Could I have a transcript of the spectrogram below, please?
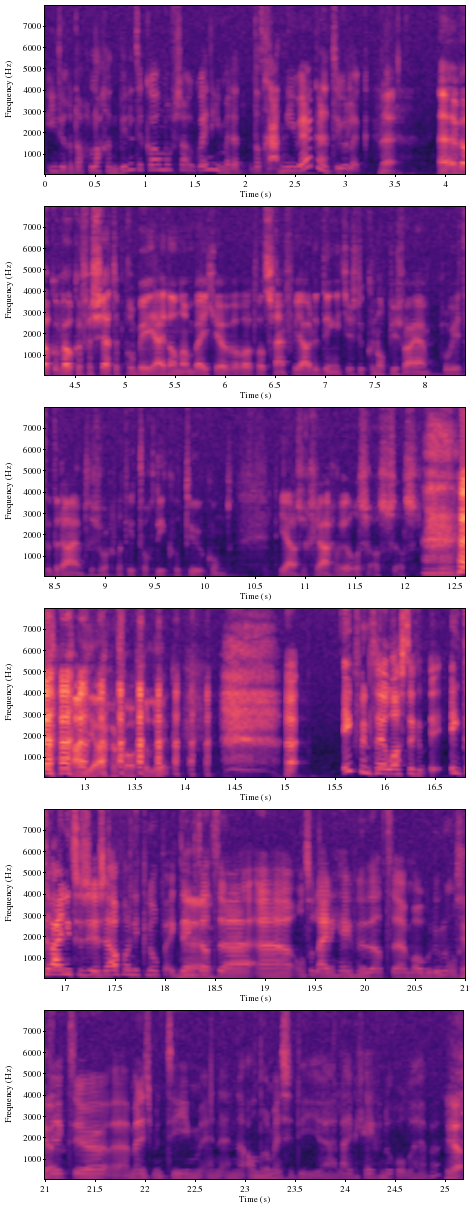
iedere dag lachend binnen te komen of zo? Ik weet niet, maar dat, dat gaat niet werken natuurlijk. Nee. En welke, welke facetten probeer jij dan een beetje, wat, wat zijn voor jou de dingetjes, de knopjes waar jij probeert te draaien om te zorgen dat die toch die cultuur komt die jij zo graag wil als, als, als aanjager van geluk? Ik vind het heel lastig. Ik draai niet zozeer zelf aan die knoppen. Ik denk Nee. dat uh, uh, onze leidinggevenden dat uh, mogen doen. Onze Ja. directeur, managementteam en, en andere mensen die leidinggevende rollen hebben. Ja,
